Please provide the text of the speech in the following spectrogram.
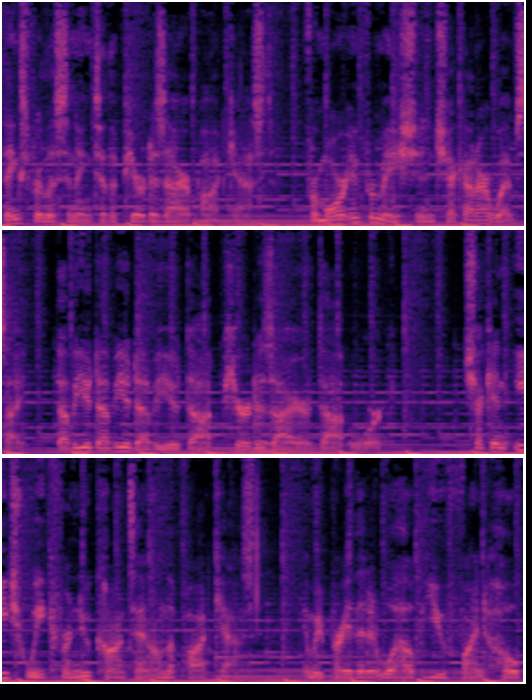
Thanks for listening to the Pure Desire podcast. For more information, check out our website, www.puredesire.org. Check in each week for new content on the podcast, and we pray that it will help you find hope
